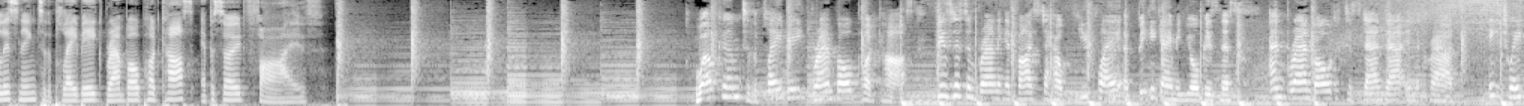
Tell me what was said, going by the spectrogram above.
listening to the Play Big Brand Bold podcast, episode 5. Welcome to the Play Big Brand Bold podcast, business and branding advice to help you play a bigger game in your business and brand bold to stand out in the crowd. Each week,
